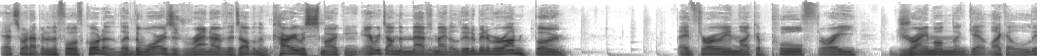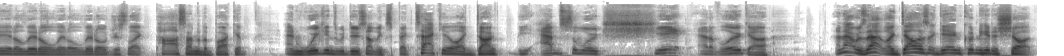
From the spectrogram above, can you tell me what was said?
That's what happened in the fourth quarter. The Warriors just ran over the top of them. Curry was smoking. Every time the Mavs made a little bit of a run, boom. They'd throw in like a Poole three. Draymond get like a little, little, little, little, just like pass under the bucket. And Wiggins would do something spectacular, like dunk the absolute shit out of Luka. And that was that. Like Dallas again couldn't hit a shot.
